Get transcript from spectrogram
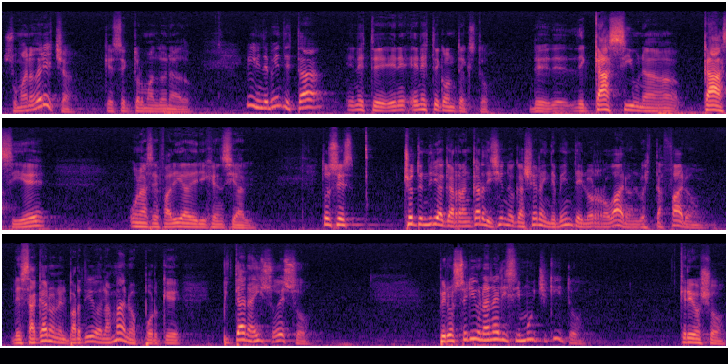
su mano derecha, que es Héctor Maldonado. Y Independiente está en este, en, este contexto, de, casi una, casi, ¿eh? una cefalía dirigencial. Entonces, yo tendría que arrancar diciendo que ayer a Independiente lo robaron, lo estafaron, le sacaron el partido de las manos, porque Pitana hizo eso. Pero sería un análisis muy chiquito, creo yo.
